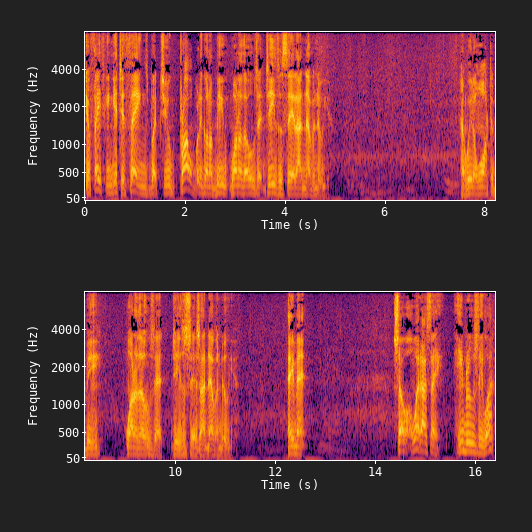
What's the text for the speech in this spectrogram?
your faith can get you things, but you're probably going to be one of those that Jesus said, I never knew you. And we don't want to be one of those that Jesus says, I never knew you. Amen. So, what did I say? Hebrews the what?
